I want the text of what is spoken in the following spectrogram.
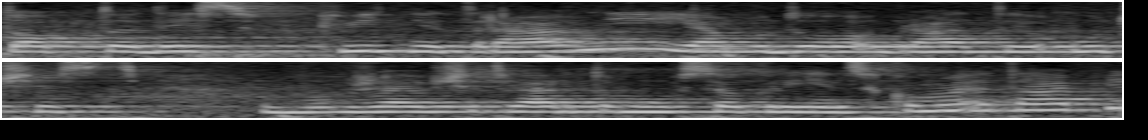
Тобто, десь в квітні-травні я буду брати участь вже в четвертому всеукраїнському етапі.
